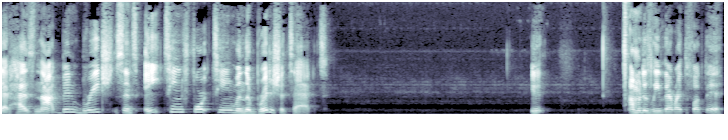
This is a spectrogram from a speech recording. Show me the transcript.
that has not been breached since 1814 when the British attacked. It, I'm gonna just leave that right the fuck there.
